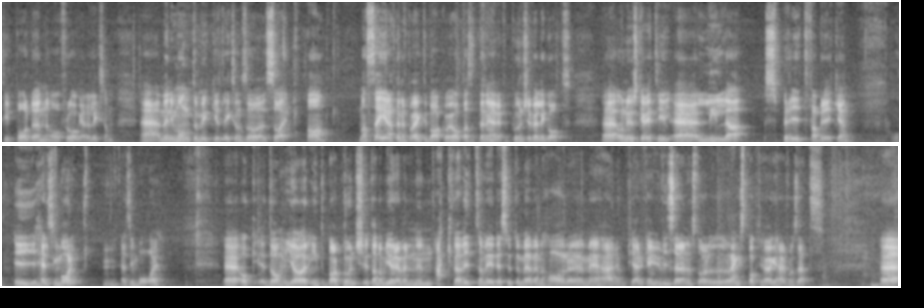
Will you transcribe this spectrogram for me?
till podden och frågade liksom. Eh, men i mångt och mycket liksom så, så, ja. Man säger att den är på väg tillbaka och jag hoppas att den är det, för punch är väldigt gott. Eh, och nu ska vi till eh, Lilla Spritfabriken i Helsingborg. Mm. Helsingborg. Och de gör inte bara punch, utan de gör även en akvavit som vi dessutom även har med här. Pierre kan ju visa den, den står längst bak till höger härifrån sett. Eh,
